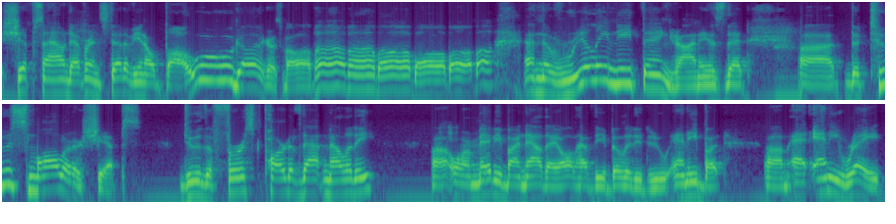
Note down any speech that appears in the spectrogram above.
ship sound ever? Instead of you know "bauga," it goes ba ba ba ba ba ba ba. And the really neat thing, John, is that uh, the two smaller ships do the first part of that melody, uh, or maybe by now they all have the ability to do any. But um, at any rate,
